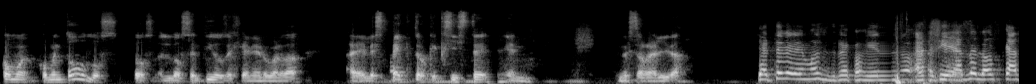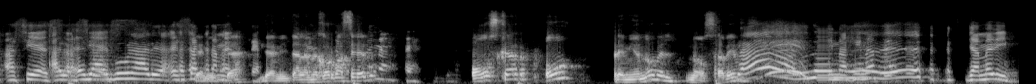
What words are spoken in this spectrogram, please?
como, como en todos los, los, los sentidos de género, ¿verdad? El espectro que existe en nuestra realidad. Ya te veremos recogiendo, Así es. de los Oscar Así es, a la- así en es. algún área. Exactamente. Dianita, Dianita, a lo mejor va a ser. Oscar o Premio Nobel, no sabemos. Claro, no, Imagínate. eh. Ya me vi,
